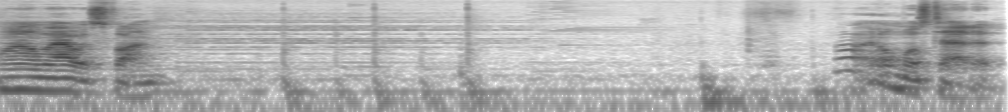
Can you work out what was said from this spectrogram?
Well, that was fun. I almost had it.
